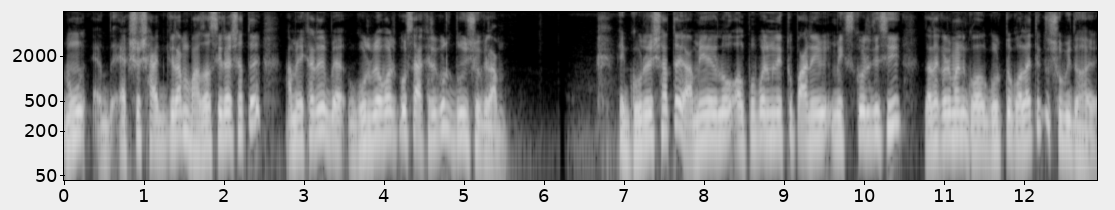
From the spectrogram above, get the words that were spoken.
এবং একশো ষাট গ্রাম ভাজা সিরার সাথে আমি এখানে গুড় ব্যবহার করছি আখের গুড় দুইশো গ্রাম। এই গুড়ের সাথে আমি এগুলো অল্প পরিমাণে একটু পানি মিক্স করে দিছি, যাতে করে মানে গুড়টা গলাইতে একটু সুবিধা হয়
